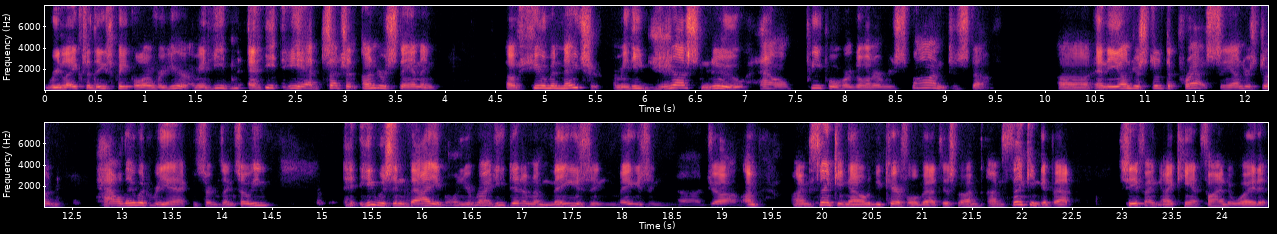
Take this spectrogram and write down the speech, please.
relate to these people over here? I mean, he and he he had such an understanding of human nature. I mean, he just knew how people were going to respond to stuff, uh, and he understood the press. He understood how they would react to certain things. So he he was invaluable. And you're right, he did an amazing, amazing uh, job. I'm I'm thinking I ought to be careful about this, but I'm I'm thinking about see if I, I can't find a way to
